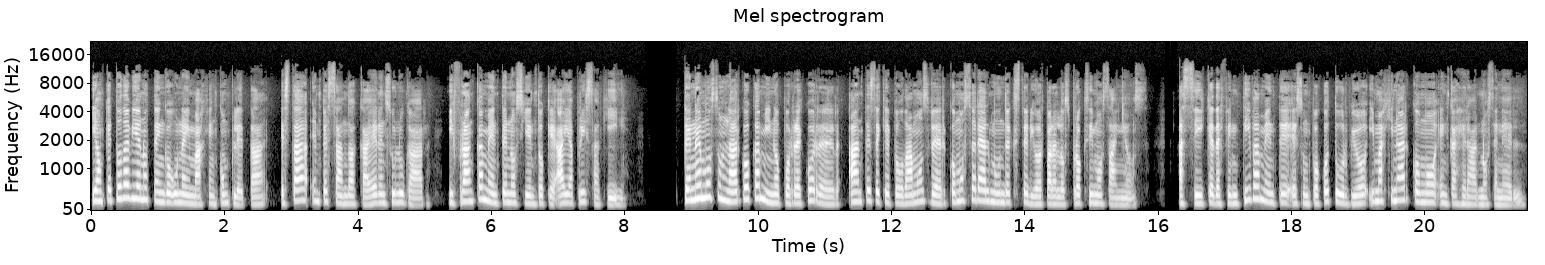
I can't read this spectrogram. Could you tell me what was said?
y aunque todavía no tengo una imagen completa, está empezando a caer en su lugar y francamente no siento que haya prisa aquí. Tenemos un largo camino por recorrer antes de que podamos ver cómo será el mundo exterior para los próximos años. Así que definitivamente es un poco turbio imaginar cómo encajarnos en él.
